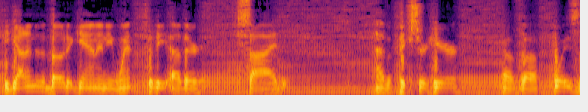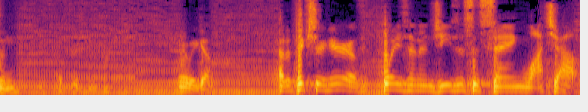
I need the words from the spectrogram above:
He got into the boat again and he went to the other side. I have a picture here of uh, poison. There we go. I have a picture here of poison, and Jesus is saying, Watch out.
